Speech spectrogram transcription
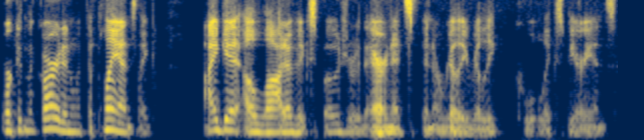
work in the garden with the plants like i get a lot of exposure there and it's been a really really cool experience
